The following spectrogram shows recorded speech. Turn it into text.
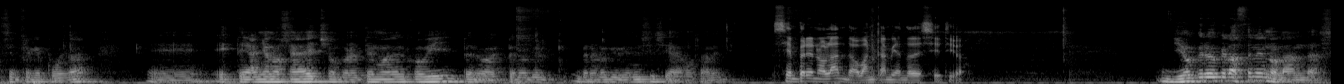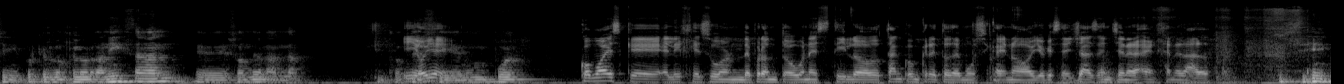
siempre que pueda. Eh, este año no se ha hecho por el tema del COVID, pero espero que el verano que viene sí se haga, ¿sabes? ¿Siempre en Holanda o van cambiando de sitio? Yo creo que lo hacen en Holanda, sí, porque los que lo organizan eh, son de Holanda. y oye, ¿cómo es que eliges un de pronto un estilo tan concreto de música y no, yo qué sé, jazz en, en general? Sí.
